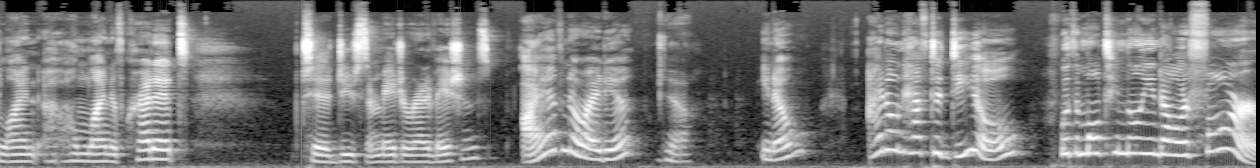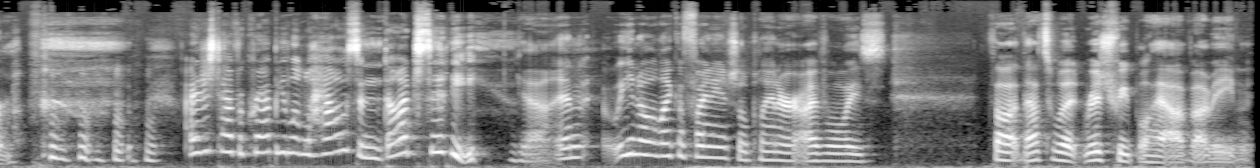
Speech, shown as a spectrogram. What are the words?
line home line of credit to do some major renovations i have no idea Yeah. you know, I don't have to deal with a multi million dollar farm. I just have a crappy little house in Dodge City. Yeah, and you know, like a financial planner, I've always thought that's what rich people have. I mean,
